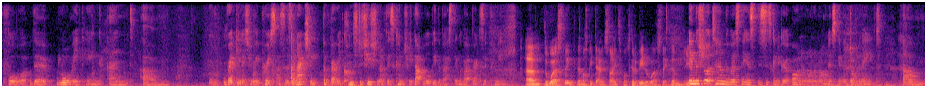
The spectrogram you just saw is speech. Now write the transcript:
for the lawmaking and um, regulatory processes and actually the very constitution of this country, that will be the best thing about Brexit for me. Um, the worst thing, there must be downsides. What's going to be the worst thing? Then, yeah. In the short term, the worst thing is this is going to go on and on and on, is going to dominate um,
